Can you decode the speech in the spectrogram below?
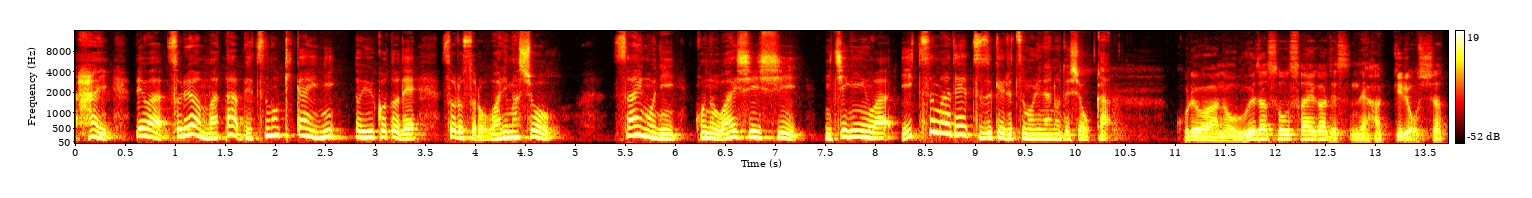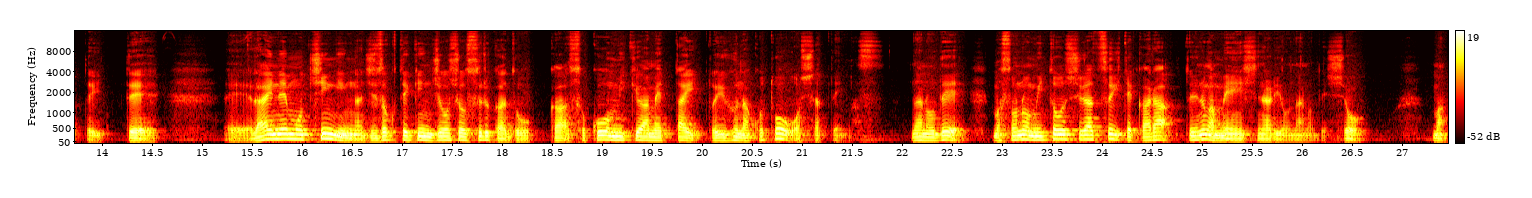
はい。ではそれはまた別の機会にということでそろそろ終わりましょう。最後にこの YCC 日銀はいつまで続けるつもりなのでしょうか？これはあの上田総裁がですねはっきりおっしゃっていてえー、来年も賃金が持続的に上昇するかどうかそこを見極めたいというふうなことをおっしゃっていますなので、まあ、その見通しがついてからというのがメインシナリオなのでしょう、まあ、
